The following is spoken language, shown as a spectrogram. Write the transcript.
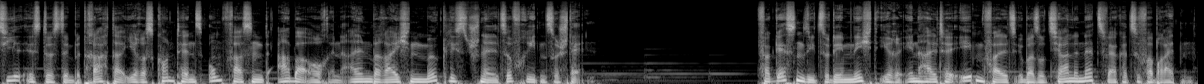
Ziel ist es, den Betrachter ihres Contents umfassend, aber auch in allen Bereichen möglichst schnell zufriedenzustellen. Vergessen Sie zudem nicht, Ihre Inhalte ebenfalls über soziale Netzwerke zu verbreiten.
